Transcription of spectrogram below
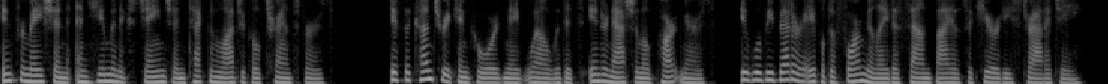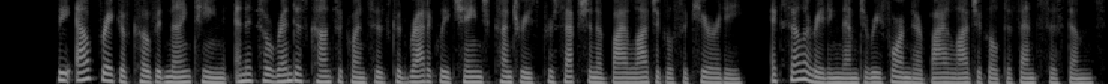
information and human exchange, and technological transfers. If the country can coordinate well with its international partners, it will be better able to formulate a sound biosecurity strategy. The outbreak of COVID 19 and its horrendous consequences could radically change countries' perception of biological security, accelerating them to reform their biological defense systems.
